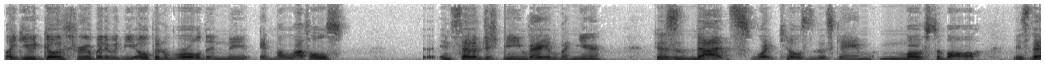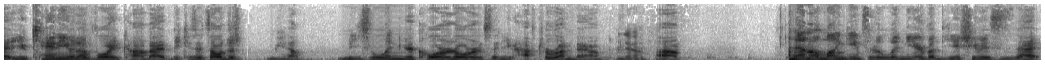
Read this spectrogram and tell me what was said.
like you would go through, but it would be open world in the in the levels instead of just being very linear because that's what kills this game most of all is that you can't even avoid combat because it's all just you know these linear corridors that you have to run down Yeah. um, and I don't mind games that are linear, but the issue is, is that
